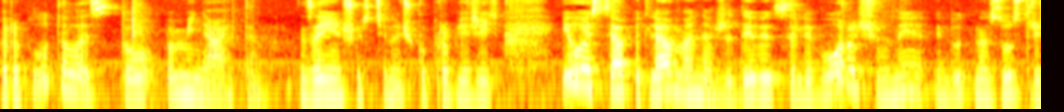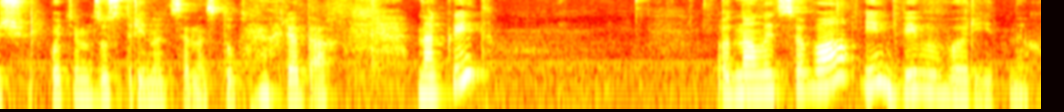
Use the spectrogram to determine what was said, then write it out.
переплуталась, то поміняйте. За іншу стіночку пров'яжіть. І ось ця петля в мене вже дивиться ліворуч, вони йдуть на зустріч, потім зустрінуться в наступних рядах. Накид, одна лицьова і дві виворітних.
